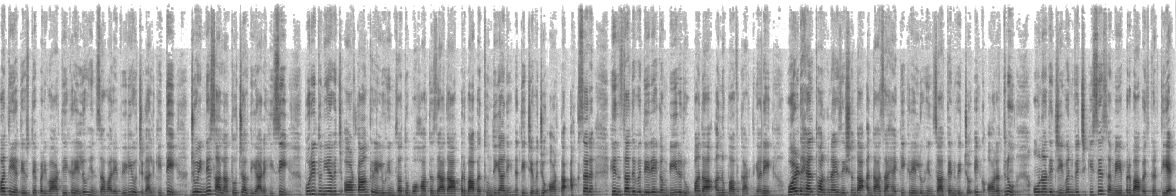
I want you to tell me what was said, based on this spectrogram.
ਪਤੀ ਅਤੇ ਉਸਦੇ ਪਰਿਵਾਰ ਦੀ ਘਰੇਲੂ ਹਿੰਸਾ ਬਾਰੇ ਵੀਡੀਓ 'ਚ ਗੱਲ ਕੀਤੀ, ਜੋ ਇੰਨੇ ਸਾਲਾਂ ਤੋਂ ਚੱਲਦੀ ਆ ਰਹੀ ਸੀ। ਪੂਰੀ ਦੁਨੀਆ ਵਿੱਚ ਔਰਤਾਂ ਘਰੇਲੂ ਹਿੰਸਾ ਤੋਂ ਬਹੁਤ ਜ਼ਿਆਦਾ ਪ੍ਰਭਾਵਿਤ ਹੁੰਦੀਆਂ ਨੇ। ਨਤੀਜੇ ਵਜੋਂ ਔਰਤਾਂ ਅਕਸਰ ਹਿੰਸਾ ਦੇ ਵਧੇਰੇ ਗੰਭੀਰ ਰੂਪਾਂ ਦਾ ਅਨੁਭਵ ਕਰਦੀਆਂ ਨੇ। ਵਰਲਡ ਹੈਲਥ ਆਰਗੇਨਾਈਜੇਸ਼ਨ ਦਾ ਅੰਦਾਜ਼ਾ ਹੈ ਕਿ ਘਰੇਲੂ ਹਿੰਸਾ ਤਿੰਨ ਵਿੱਚੋਂ ਇੱਕ ਔਰਤ ਨੂੰ ਉਹਨਾਂ ਦੇ ਜੀਵਨ ਵਿੱਚ ਕਿਸੇ ਸਮੇਂ ਪ੍ਰਭਾਵਿਤ ਕਰਦੀ ਹੈ।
